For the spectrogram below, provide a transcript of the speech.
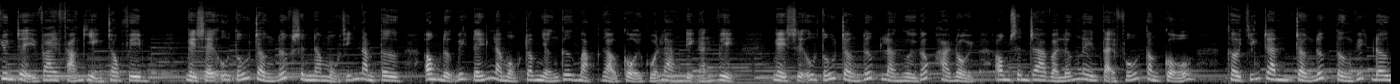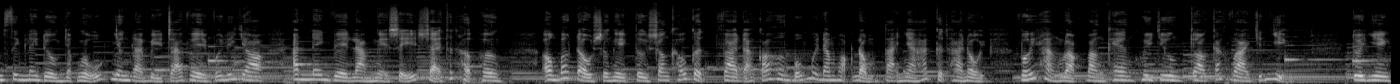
chuyên trị vai phản diện trong phim. Nghệ sĩ ưu tú Trần Đức sinh năm 1954, ông được biết đến là một trong những gương mặt gạo cội của làng điện ảnh Việt. Nghệ sĩ ưu tú Trần Đức là người gốc Hà Nội, ông sinh ra và lớn lên tại phố Tân Cổ. Thời chiến tranh, Trần Đức từng viết đơn xin lên đường nhập ngũ nhưng lại bị trả về với lý do anh nên về làm nghệ sĩ sẽ thích hợp hơn. Ông bắt đầu sự nghiệp từ sân khấu kịch và đã có hơn 40 năm hoạt động tại nhà hát kịch Hà Nội với hàng loạt bằng khen, huy chương cho các vai chính diện. Tuy nhiên,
